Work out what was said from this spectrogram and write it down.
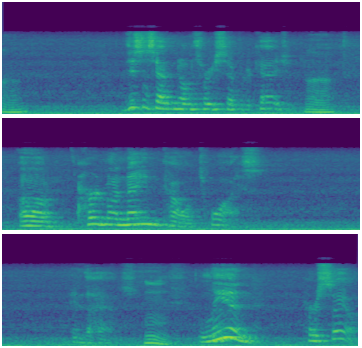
Uh-huh. This has happened on three separate occasions. Uh-huh. Uh, heard my name called twice in the house. Hmm. Lynn herself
